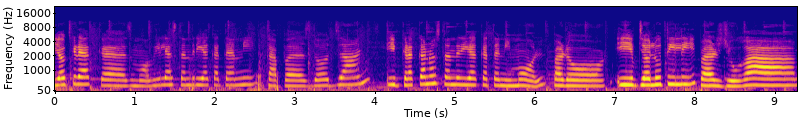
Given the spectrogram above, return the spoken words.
Jo crec que el mòbil es tindria que tenir cap als 12 anys i crec que no es tindria que tenir molt, però... I jo l'utilitzo per jugar,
